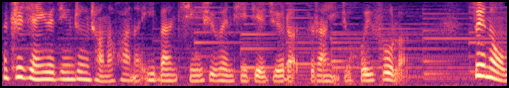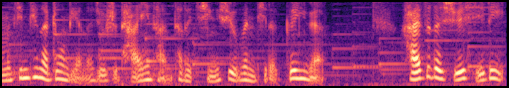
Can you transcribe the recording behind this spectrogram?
那之前月经正常的话呢，一般情绪问题解决了，自然也就恢复了。所以呢，我们今天的重点呢，就是谈一谈她的情绪问题的根源。孩子的学习力，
